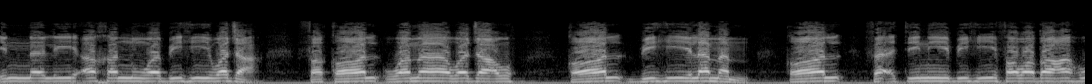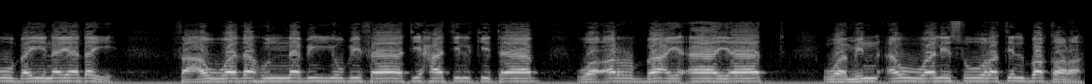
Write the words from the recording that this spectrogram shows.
إن لي أخا وبه وجع. فقال وما وجعه؟ قال به لمم. قال فأتني به فوضعه بين يديه. فعوذه النبي بفاتحة الكتاب وأربع آيات ومن أول سورة البقرة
